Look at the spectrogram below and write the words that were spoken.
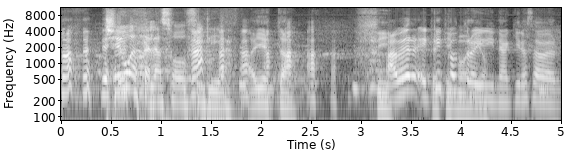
Llego hasta la zoofilia. Ahí está. Sí, a ver, ¿qué testimonio. contra Irina? Quiero saber.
